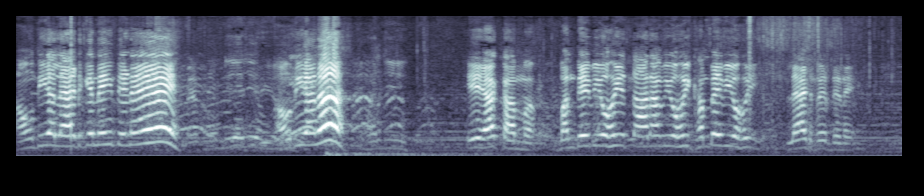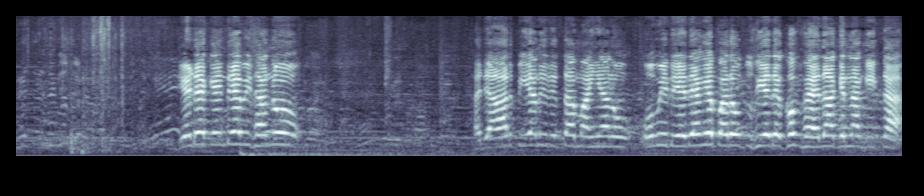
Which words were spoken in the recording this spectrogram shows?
ਆਉਂਦੀ ਆ ਲਾਈਟ ਕਿ ਨਹੀਂ ਦੇਣੇ ਆਉਂਦੀ ਆ ਨਾ? ਇਹ ਆ ਕੰਮ। ਬੰਦੇ ਵੀ ਉਹੀ, ਤਾਰਾਂ ਵੀ ਉਹੀ, ਖੰਭੇ ਵੀ ਉਹੀ ਲਾਈਟ ਫਿਰ ਦੇਣੇ ਜਿਹੜੇ ਕਹਿੰਦੇ ਆ ਵੀ ਸਾਨੂੰ 1000 ਰੁਪਿਆ ਨਹੀਂ ਦਿੱਤਾ ਮਾਈਆਂ ਨੂੰ, ਉਹ ਵੀ ਦੇ ਦੇਾਂਗੇ ਪਰ ਉਹ ਤੁਸੀਂ ਇਹ ਦੇਖੋ ਫਾਇਦਾ ਕਿੰਨਾ ਕੀਤਾ।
